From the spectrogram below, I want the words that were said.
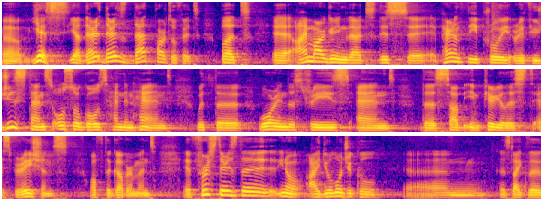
Uh, yes, yeah, there, there's that part of it, but uh, I'm arguing that this uh, apparently pro-refugee stance also goes hand in hand with the war industries and the sub-imperialist aspirations of the government. Uh, first, there's the you know ideological. Um, it's like the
